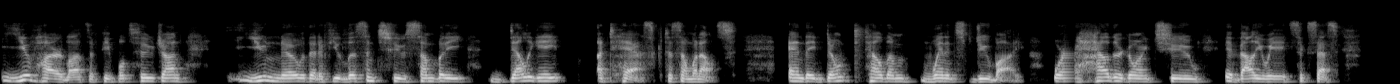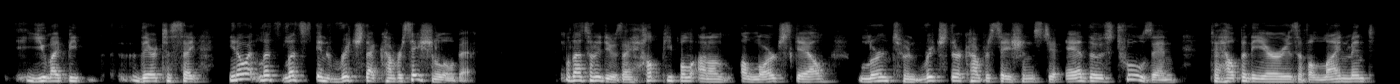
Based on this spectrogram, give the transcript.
you've hired lots of people too, John. You know that if you listen to somebody delegate a task to someone else and they don't tell them when it's due by or how they're going to evaluate success, you might be there to say, you know what, let's let's enrich that conversation a little bit. Well, that's what I do is I help people on a, a large scale learn to enrich their conversations, to add those tools in to help in the areas of alignment,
